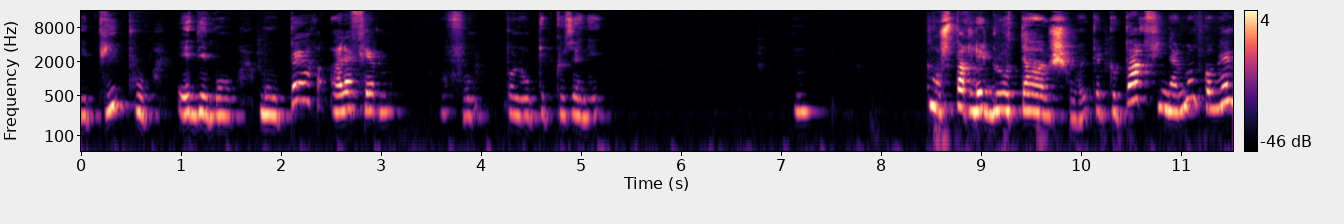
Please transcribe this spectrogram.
Et puis pour aider mon, mon père à la ferme, au fond, pendant quelques années. Hmm. Quand je parlais de l'otage, quelque part, finalement, quand même,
